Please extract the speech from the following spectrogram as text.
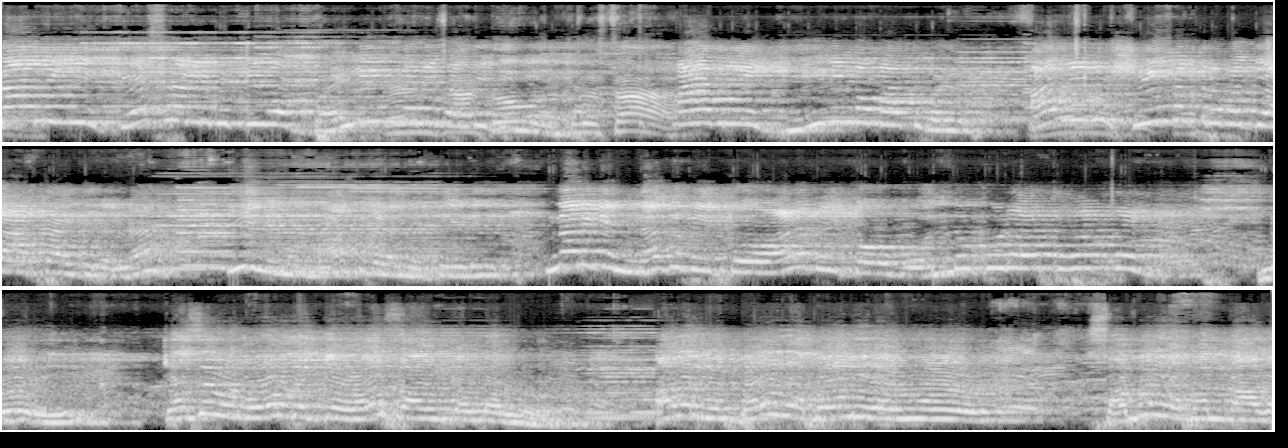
ನಾನು ಈ ಕೆಸರಲ್ಲಿ ಬಿಟ್ಟಿರುವ ಬಳ್ಳಿಯಿಂದಲೇ ಬಂದಿದ್ದೀನಿ ಅಂತ. ಆದ್ರೆ ಈ ನಿಮ್ಮ ಮಾತುಗಳು ಆ ನೀವು ಶ್ರೀಮಂತರ ಬಗ್ಗೆ ಆಡ್ತಾ ಇದ್ದೀರಲ್ಲ ಈ ನಿಮ್ಮ ಮಾತುಗಳನ್ನು ಕೇಳಿ ನನಗೆ ನಗಬೇಕು ಅಳಬೇಕು ಒಂದು ಕೂಡ ಅರ್ಥವಾಗ್ತಾ ಇಲ್ಲ. ನೋಡಿ ಕೆಸರು ಹೋಗಕ್ಕೆ ವಯಸ್ಸಾಗಿ ಕಂಡರು. ಅದರಲ್ಲಿ ಬೆಳೆದ ಬಳ್ಳಿಯ ಹೂವು ಸಮಯ ಬಂದಾಗ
